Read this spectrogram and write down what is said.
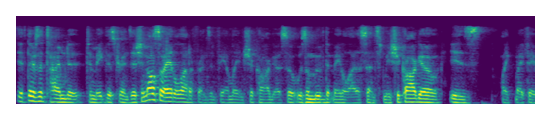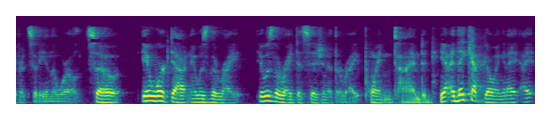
if there's a time to, to make this transition. Also, I had a lot of friends and family in Chicago. So it was a move that made a lot of sense to me. Chicago is like my favorite city in the world. So it worked out and it was the right it was the right decision at the right point in time to yeah they kept going. And I, I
